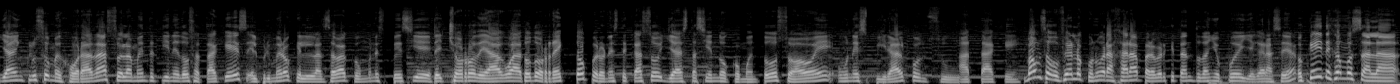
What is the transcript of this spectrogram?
ya incluso mejorada. Solamente tiene dos ataques. El primero que le lanzaba como una especie de chorro de agua todo recto, pero en este caso ya está haciendo como en todo su AOE una espiral con su ataque. Vamos a bufearlo con Urahara para ver qué tanto daño puede llegar a hacer. Ok, dejamos a la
